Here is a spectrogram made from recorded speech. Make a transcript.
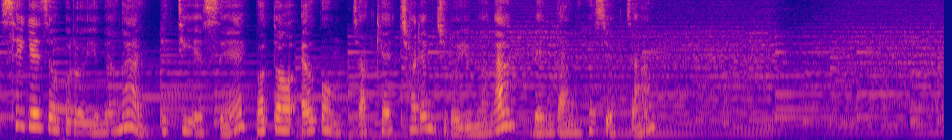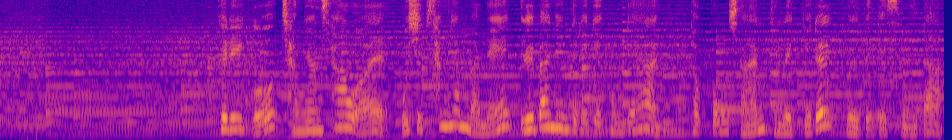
세계적으로 유명한 BTS의 버터 앨범 자켓 촬영지로 유명한 랜당 해수욕장 그리고 작년 4월 53년 만에 일반인들에게 공개한 덕봉산 둘레길을 보여드리겠습니다.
